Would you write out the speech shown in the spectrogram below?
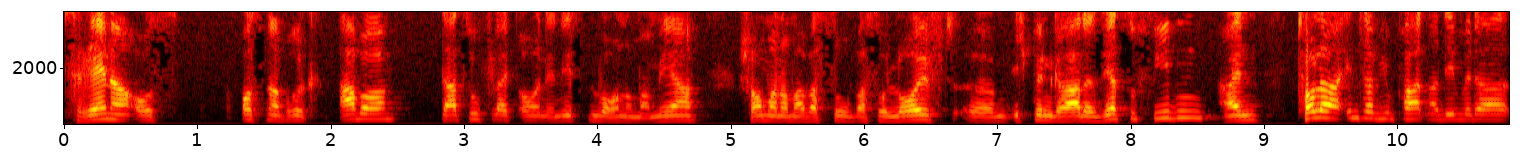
Trainer aus Osnabrück. Aber dazu vielleicht auch in den nächsten Wochen nochmal mehr. Schauen wir nochmal, was so, was so läuft. Ähm, ich bin gerade sehr zufrieden. Ein toller Interviewpartner, den wir da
